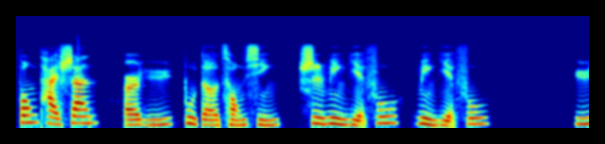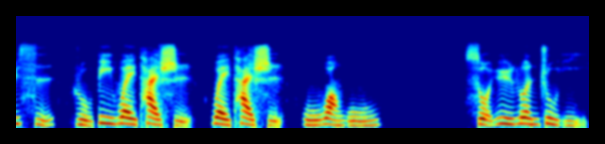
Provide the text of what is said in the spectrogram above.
封泰山，而余不得从行，是命也夫，命也夫。”于死，汝必为太史，为太史，无忘无所欲论著矣。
